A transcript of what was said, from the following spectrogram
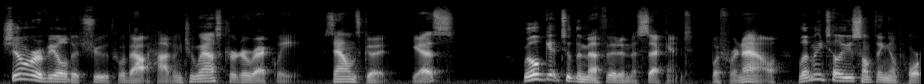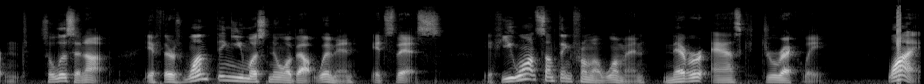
she'll reveal the truth without having to ask her directly. Sounds good, yes? We'll get to the method in a second, but for now, let me tell you something important, so listen up. If there's one thing you must know about women, it's this. If you want something from a woman, never ask directly. Why?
